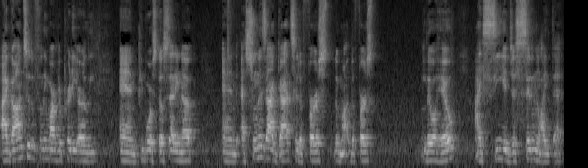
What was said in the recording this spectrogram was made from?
I got into the flea market pretty early, and people were still setting up. And as soon as I got to the first, the, the first little hill, I see it just sitting like that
